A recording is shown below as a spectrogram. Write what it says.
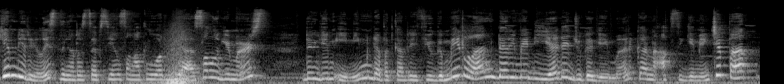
Game dirilis dengan resepsi yang sangat luar biasa loh gamers, dan game ini mendapatkan review gemilang dari media dan juga gamer karena aksi game yang cepat,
